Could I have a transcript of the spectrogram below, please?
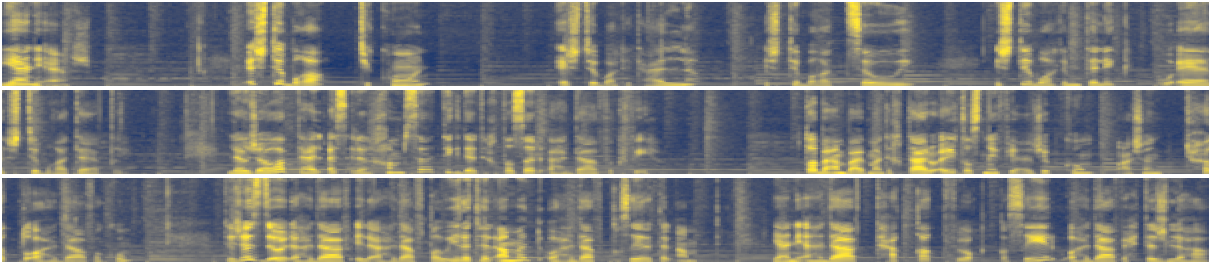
يعني إيش؟ إيش تبغى تكون؟ إيش تبغى تتعلم؟ إيش تبغى تسوي؟ إيش تبغى تمتلك؟ وإيش تبغى تعطي؟ لو جاوبت على الأسئلة الخمسة تقدر تختصر أهدافك فيها. وطبعا بعد ما تختاروا أي تصنيف يعجبكم عشان تحطوا أهدافكم تجزئوا الأهداف إلى أهداف طويلة الأمد وأهداف قصيرة الأمد. يعني أهداف تحقق في وقت قصير وأهداف يحتاج لها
